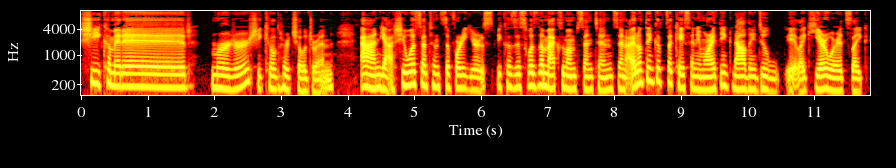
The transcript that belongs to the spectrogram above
She committed murder. She killed her children. And yeah, she was sentenced to 40 years because this was the maximum sentence. And I don't think it's the case anymore. I think now they do it like here where it's like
